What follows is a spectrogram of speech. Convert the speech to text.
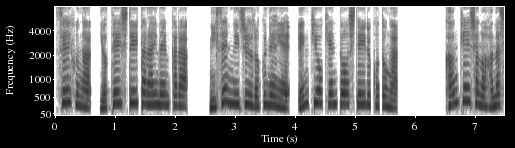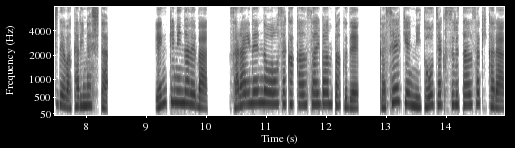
政府が予定していた来年から2026年へ延期を検討していることが、関係者の話で分かりました。延期になれば、再来年の大阪・関西万博で、火星圏に到着する探査機から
